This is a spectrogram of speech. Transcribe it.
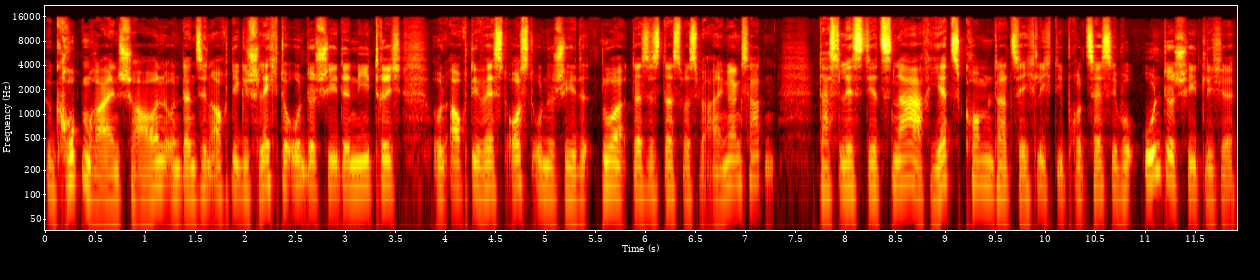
Gruppen reinschauen und dann sind auch die Geschlechterunterschiede niedrig und auch die West-Ost-Unterschiede. Nur, das ist das, was wir eingangs hatten. Das lässt jetzt nach. Jetzt kommen tatsächlich die Prozesse, wo unterschiedliche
